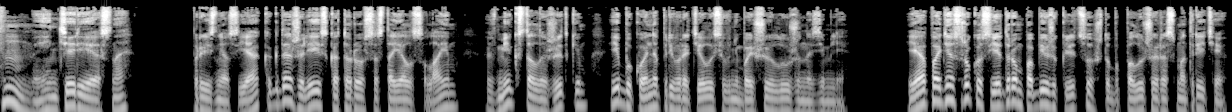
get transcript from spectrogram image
«Хм, интересно», — произнес я, когда желе, из которого состоял слайм, вмиг стало жидким и буквально превратилось в небольшую лужу на земле. Я поднес руку с ядром поближе к лицу, чтобы получше рассмотреть ее,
